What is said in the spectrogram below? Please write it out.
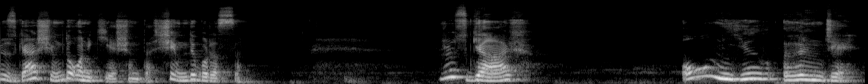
Rüzgar şimdi 12 yaşında. Şimdi burası. Rüzgar 10 yıl önce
